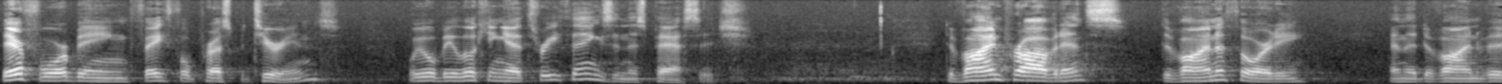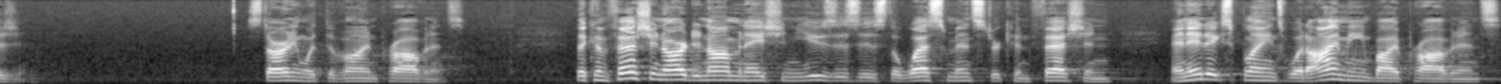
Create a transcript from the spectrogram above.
Therefore, being faithful Presbyterians, we will be looking at three things in this passage divine providence, divine authority, and the divine vision. Starting with divine providence. The confession our denomination uses is the Westminster Confession and it explains what I mean by providence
